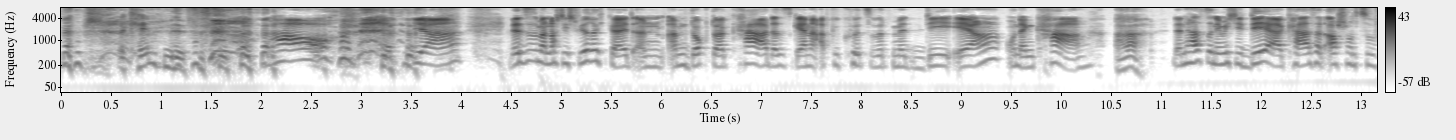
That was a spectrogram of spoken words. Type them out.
Erkenntnis. wow. ja, das ist immer noch die Schwierigkeit am, am Dr. K, dass es gerne abgekürzt wird mit DR und dann K. Ah. Dann hast du nämlich die DRK, das hat auch schon zu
